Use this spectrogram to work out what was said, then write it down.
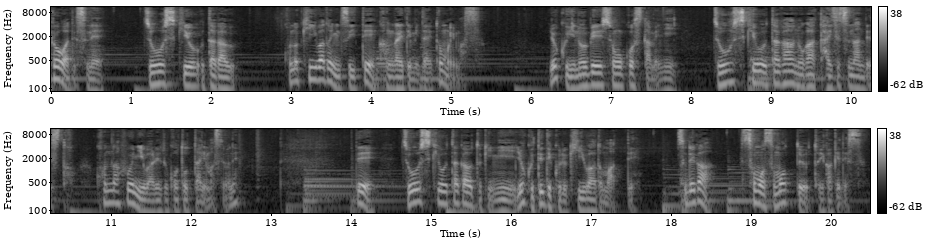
今日はですね常識を疑うこのキーワードについて考えてみたいと思います。よくイノベーションを起こすために常識を疑うのが大切なんですとこんな風に言われることってありますよね。で常識を疑う時によく出てくるキーワードもあってそれが「そもそも」という問いかけです。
